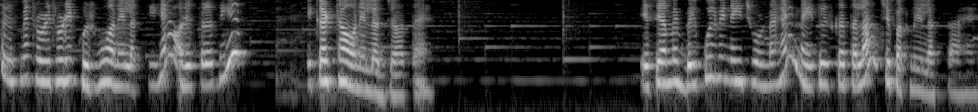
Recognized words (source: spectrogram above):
तो इसमें थोड़ी थोड़ी खुशबू आने लगती है और इस तरह से ये इकट्ठा होने लग जाता है। इसे हमें बिल्कुल भी नहीं छोड़ना है, नहीं तो इसका तला चिपकने लगता है।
